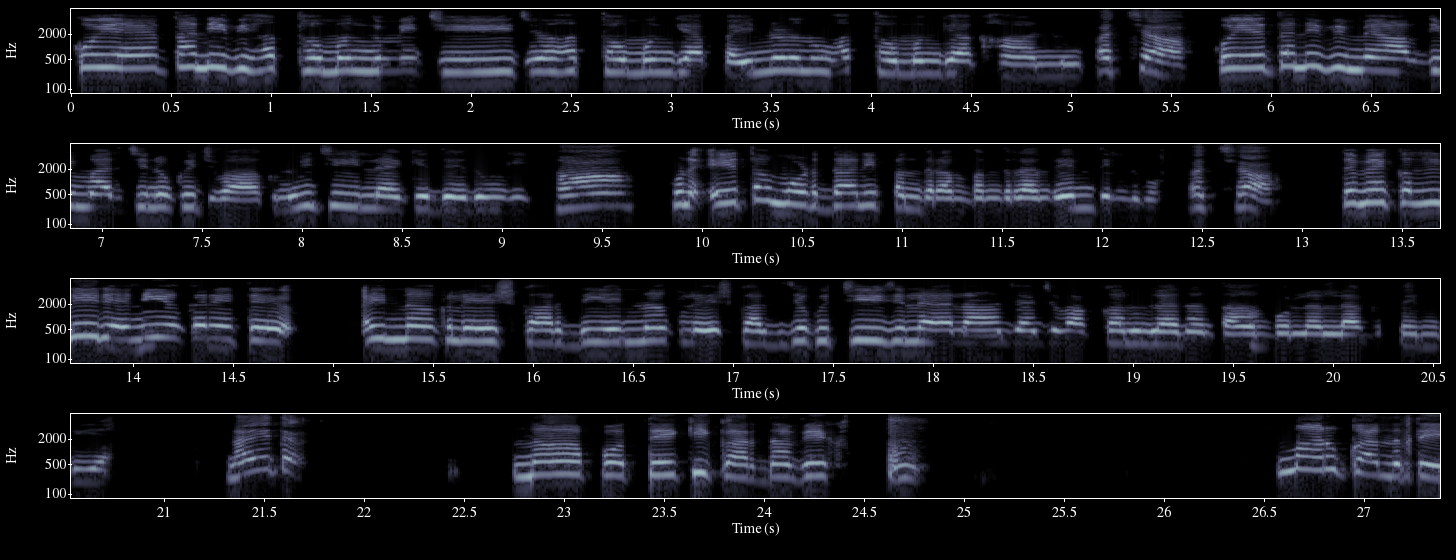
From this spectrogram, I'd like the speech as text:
ਕੋਈ ਐ ਤਾਂ ਨਹੀਂ ਵੀ ਹੱਥੋਂ ਮੰਗਮੀ ਚੀਜ਼ ਹੱਥੋਂ ਮੰਗਿਆ ਪਹਿਨਣ ਨੂੰ ਹੱਥੋਂ ਮੰਗਿਆ ਖਾਣ ਨੂੰ। ਅੱਛਾ। ਕੋਈ ਇਹ ਤਾਂ ਨਹੀਂ ਵੀ ਮੈਂ ਆਪਦੀ ਮਰਜ਼ੀ ਨਾਲ ਕੋਈ ਜਵਾਕ ਨੂੰ ਹੀ ਚੀਜ਼ ਲੈ ਕੇ ਦੇ ਦੂੰਗੀ। ਹਾਂ। ਹੁਣ ਇਹ ਤਾਂ ਮੁੜਦਾ ਨਹੀਂ 15 15 ਦਿਨ ਦਿੱਲੀੋਂ। ਅੱਛਾ। ਤੇ ਮੈਂ ਇਕੱਲੀ ਰਹਿਣੀ ਆ ਘਰੇ ਤੇ ਇੰਨਾ ਕਲੇਸ਼ ਕਰਦੀ ਇੰਨਾ ਕਲੇਸ਼ ਕਰਦੀ ਜੇ ਕੋਈ ਚੀਜ਼ ਲੈ ਲਾਂ ਜਾਂ ਜਵਾਕਾਂ ਨੂੰ ਲੈ ਦਾਂ ਤਾਂ ਬੋਲਣ ਲੱਗ ਪੈਂਦੀ ਆ। ਨਹੀਂ ਤੇ ਨਾ ਪੋਤੇ ਕੀ ਕਰਦਾ ਵੇਖ। ਮਾਰੂ ਕੰਨ ਤੇ।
